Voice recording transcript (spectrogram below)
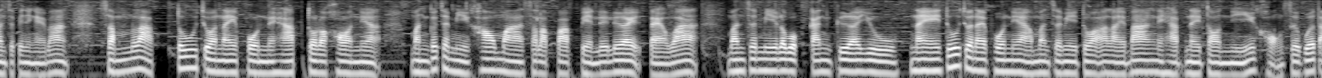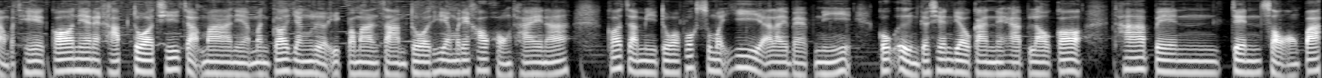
มันจะเป็นยังไงบ้างสำหรับ ตู้จวนในพลนะครับ ตัวละครเนี่ยมันก็จะมีเข้ามาสลับปรับเปลี่ยนเรื่อยๆ แต่ว่ามันจะมีระบบกันเกลืออยู่ ในตู้จวนในพลเนี่ยมันจะมีตัวอะไรบ้างนะครับในตอนนี้ของเซิร์ฟเวอร์ต่างประเทศก็เนี่ยนะครับตัวที่จะมาเนี่ยมันก็ยังเหลืออีกประมาณ 3 ตัวที่ยังไม่ได้เข้าของไทยนะ ก็จะมีตัวพวกซูมาอี้อะไรแบบนี้ก๊กอื่นก็เช่นเดียวกันนะครับแล้วก็ถ้าเป็นเจน 2ปะ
